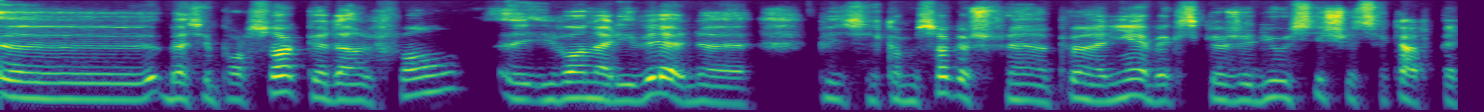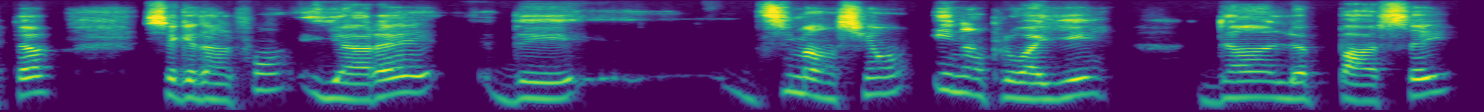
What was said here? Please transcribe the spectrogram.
euh, ben c'est pour ça que dans le fond, euh, ils vont en arriver à une. Puis c'est comme ça que je fais un peu un lien avec ce que j'ai lu aussi chez Secarpeta, c'est que dans le fond, il y aurait des dimensions inemployées dans le passé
